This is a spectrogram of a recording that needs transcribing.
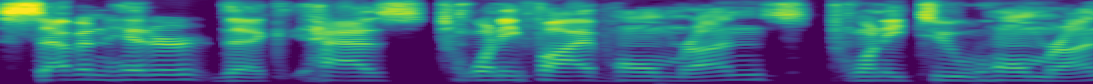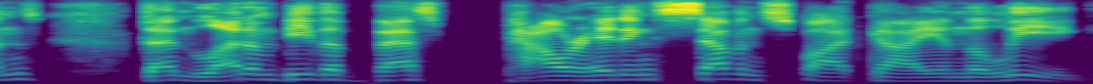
seven hitter that has 25 home runs, 22 home runs, then let him be the best power hitting seven spot guy in the league.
